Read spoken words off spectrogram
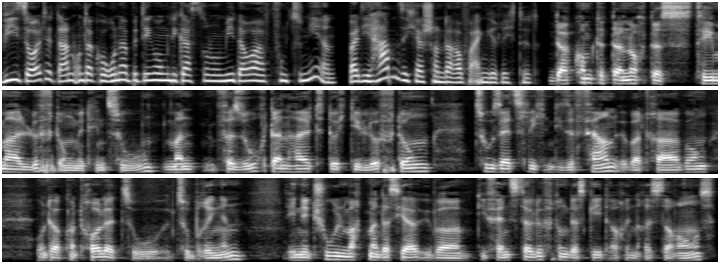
Wie sollte dann unter Corona-Bedingungen die Gastronomie dauerhaft funktionieren? Weil die haben sich ja schon darauf eingerichtet. Da kommt dann noch das Thema Lüftung mit hinzu. Man versucht dann halt durch die Lüftung zusätzlich in diese Fernübertragung unter Kontrolle zu, zu bringen. In den Schulen macht man das ja über die Fensterlüftung, das geht auch in Restaurants.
